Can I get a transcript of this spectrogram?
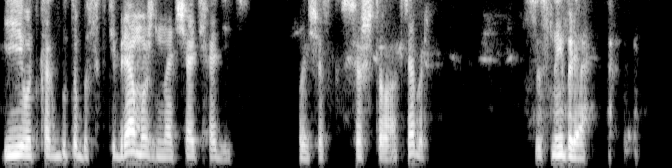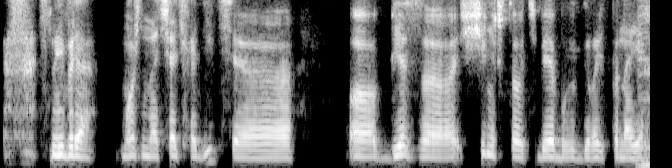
И вот как будто бы с октября можно начать ходить. Ой, сейчас все что, октябрь? С, с ноября. с ноября можно начать ходить э, э, без э, ощущения, что тебе будут говорить понаехать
